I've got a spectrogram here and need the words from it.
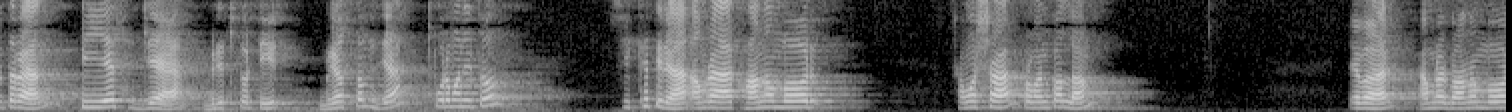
সুতরাং পিএস জ্যা বৃত্তটির বৃহত্তম জ্যা প্রমাণিত শিক্ষার্থীরা আমরা খ নম্বর সমস্যা প্রমাণ করলাম। এবার আমরা গ নম্বর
